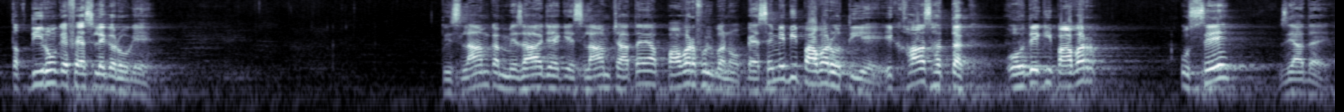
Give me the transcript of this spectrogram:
تقدیروں کے فیصلے کرو گے تو اسلام کا مزاج ہے کہ اسلام چاہتا ہے آپ پاورفل بنو۔ پیسے میں بھی پاور ہوتی ہے، ایک خاص حد تک۔ عہدے کی پاور اس سے زیادہ ہے۔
